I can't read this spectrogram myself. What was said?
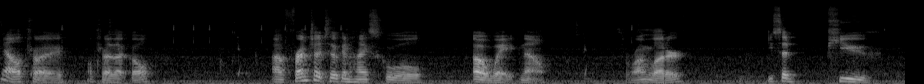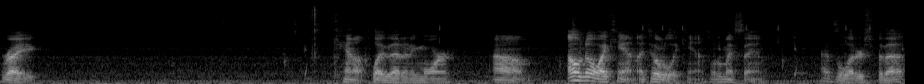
yeah, I'll try. I'll try that golf. Uh, French I took in high school. Oh wait, no, it's the wrong letter. You said pew, right? Cannot play that anymore. Um, oh no, I can. I totally can. What am I saying? I have the letters for that.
